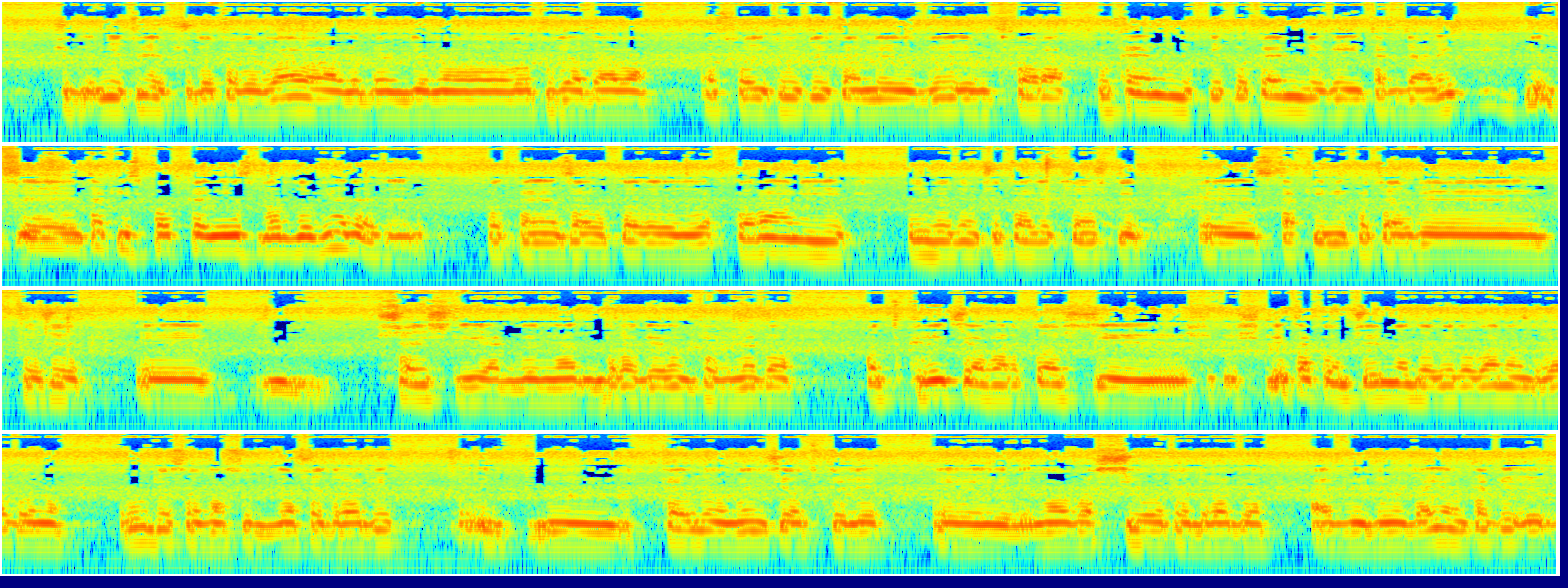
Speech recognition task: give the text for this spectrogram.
nie tyle przygotowywała, ale będzie no, opowiadała o swoich różnych tam wy- wytworach kuchennych, niekuchennych i tak dalej. Więc y, takich spotkań jest bardzo wiele. Spotkania z, auto, z aktorami, którzy będą czytali książki y, z takimi chociażby, którzy m, przeszli jakby na drogę pewnego odkrycia wartości. Sz- Szli taką czynną, zawirowaną drogą, no, różne są nasze, nasze drogi. Y, y, W pewnym momencie odkryli y, no, właściwą tą drogę, jakby dają takie y,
